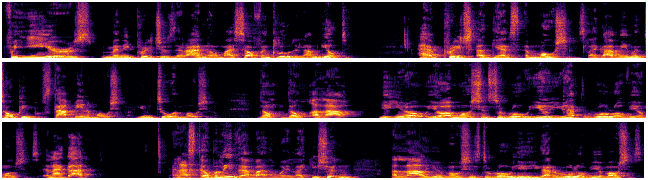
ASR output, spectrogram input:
For years, many preachers that I know, myself included, I'm guilty have preached against emotions. Like I've even told people, stop being emotional. You too emotional. Don't don't allow you, you know your emotions to rule you. You have to rule over your emotions. And I got it. And I still believe that, by the way. Like you shouldn't allow your emotions to rule you. You got to rule over your emotions.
